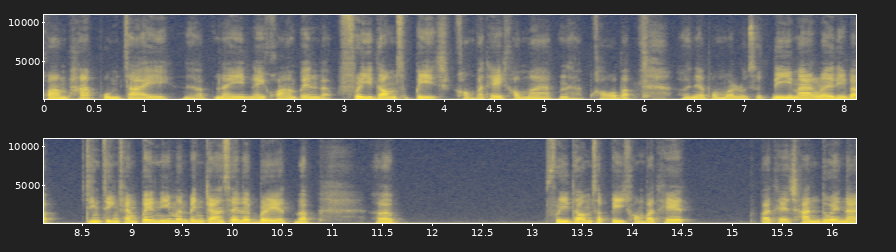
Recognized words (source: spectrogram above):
ความภาคภูมิใจนะครับในในความเป็นแบบ freedom speech ของประเทศเขามากนะครับเขาก็แบบเออเนี่ยผมว่ารู้สึกดีมากเลยที่แบบจริง ๆ แคมเปญนี้มันเป็นการเซเลบรตแบบ เอ่อ freedom speech ของประเทศประเทศชั้นด้วยนะ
